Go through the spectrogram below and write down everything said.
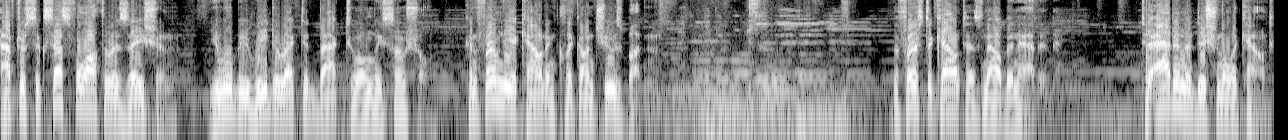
After successful authorization, you will be redirected back to Only Social. Confirm the account and click on Choose button. The first account has now been added. To add an additional account,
